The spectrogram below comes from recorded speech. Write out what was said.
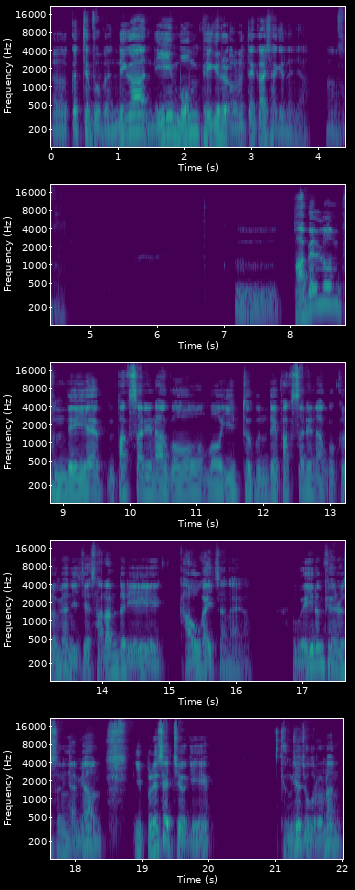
어, 끝에 부분 네가 네 몸 베기를 어느 때까지 하겠느냐. 어. 그 바벨론 군대에 박살이 나고 뭐 이집트 군대 박살이 나고 그러면 이제 사람들이 가오가 있잖아요. 왜 이런 표현을 쓰느냐면 이 블레셋 지역이 경제적으로는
